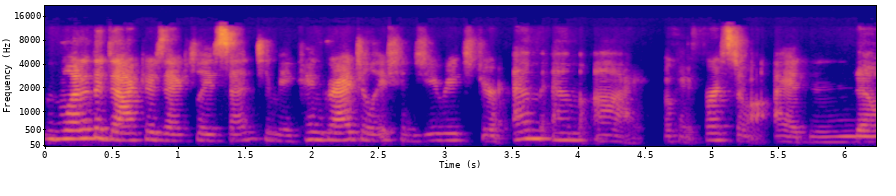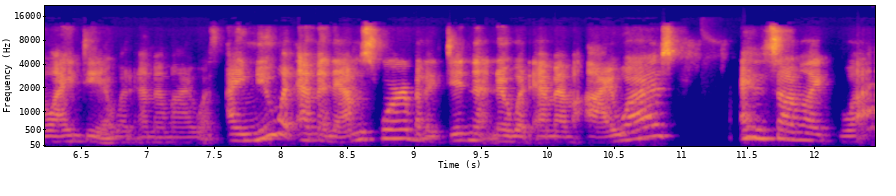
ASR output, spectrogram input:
One of the doctors actually said to me, Congratulations, you reached your MMI. Okay, first of all, I had no idea what MMI was. I knew what M&Ms were, but I did not know what MMI was. And so I'm like, What?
